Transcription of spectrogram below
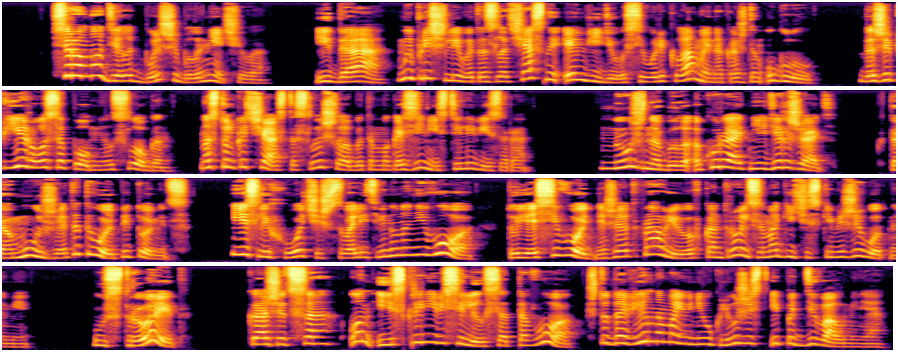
Все равно делать больше было нечего. И да, мы пришли в этот злочастный М-видео с его рекламой на каждом углу. Даже Пьеро запомнил слоган. Настолько часто слышал об этом магазине из телевизора. Нужно было аккуратнее держать. К тому же это твой питомец. Если хочешь свалить вину на него, то я сегодня же отправлю его в контроль за магическими животными. Устроит? Кажется, он искренне веселился от того, что давил на мою неуклюжесть и поддевал меня.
